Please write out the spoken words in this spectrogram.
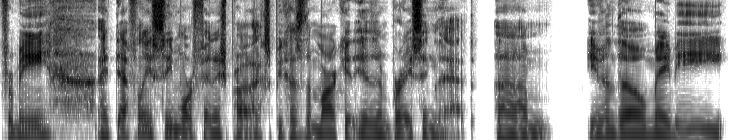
for me, I definitely see more finished products because the market is embracing that. Um, even though maybe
